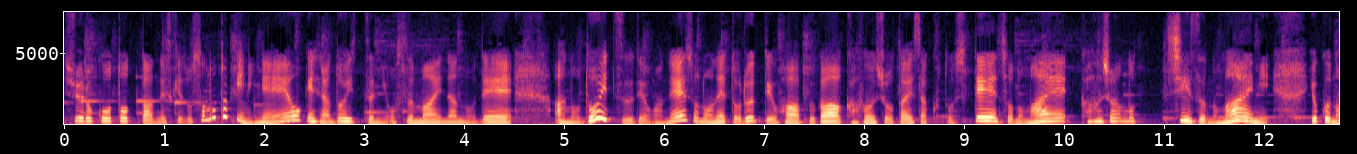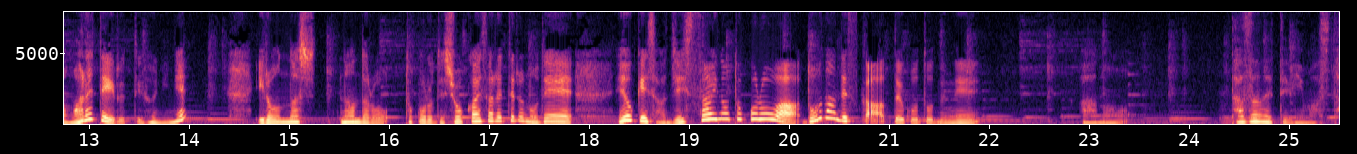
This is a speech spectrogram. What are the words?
収録を撮ったんですけどその時にね AOK 社はドイツにお住まいなのであのドイツではねそのネトルっていうハーブが花粉症対策としてその前花粉症のシーズンの前によく飲まれているっていう風にねいろんななんだろうところで紹介されてるのでえおけさん実際のところはどうなんですか？ということでねあの尋ねてみました。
